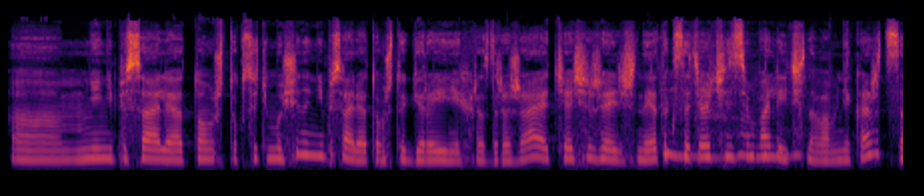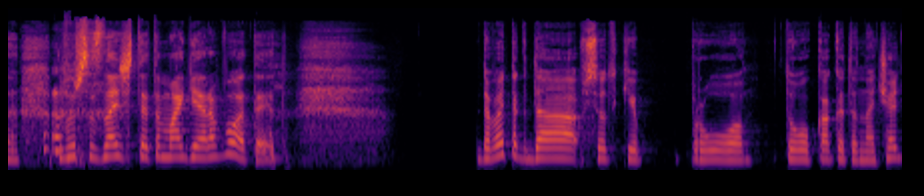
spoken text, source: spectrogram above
А, мне не писали о том, что... Кстати, мужчины не писали о том, что героиня их раздражает, чаще женщины. И это, кстати, очень символично, вам не кажется? Потому что значит, эта магия работает. Давай тогда все таки про то, как это начать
